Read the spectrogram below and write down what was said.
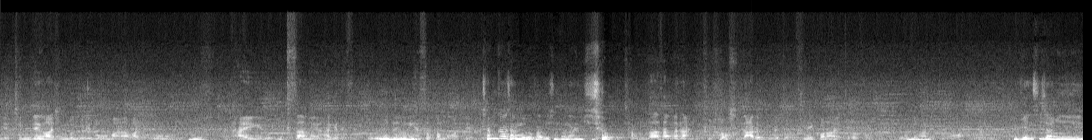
이제 쟁쟁하신 분들이 너무 많아가지고 네. 다행히도 입상을 하게 됐어요. 5등 음. 했었던 것 같아요. 참가상으로 받으신 건 아니시죠? 참가상은 아니고요. 나름 그래도 순위권 안에 들어서 5등 음. 안에 같아요. 여기 헬스장이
